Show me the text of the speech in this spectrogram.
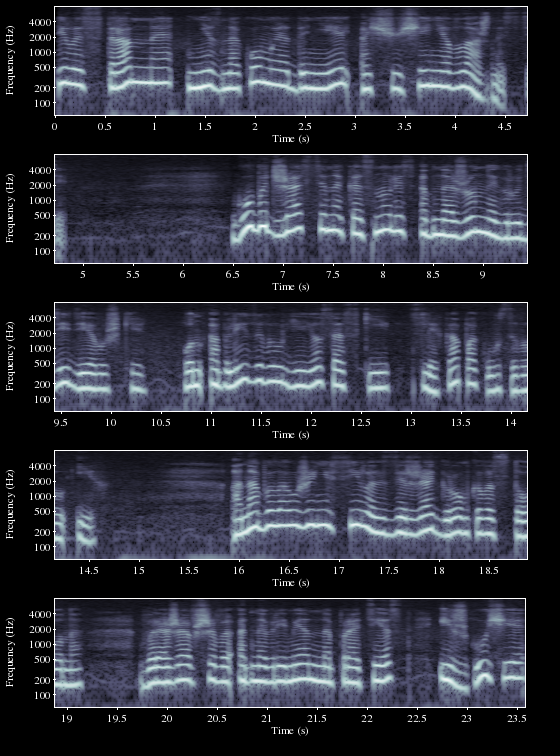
появилось странное, незнакомое Даниэль ощущение влажности. Губы Джастина коснулись обнаженной груди девушки. Он облизывал ее соски, слегка покусывал их. Она была уже не в силах сдержать громкого стона, выражавшего одновременно протест и жгучее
